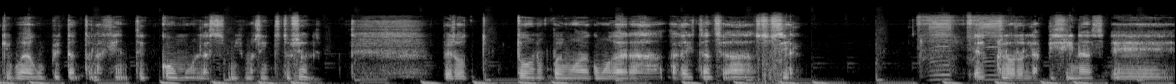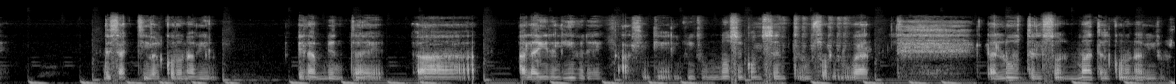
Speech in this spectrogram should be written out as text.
que pueda cumplir tanto la gente como las mismas instituciones. Pero todos nos podemos acomodar a, la distancia social. El cloro en las piscinas eh, desactiva el coronavirus. El ambiente al aire libre hace que el virus no se concentre en un solo lugar la luz del sol mata al coronavirus,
